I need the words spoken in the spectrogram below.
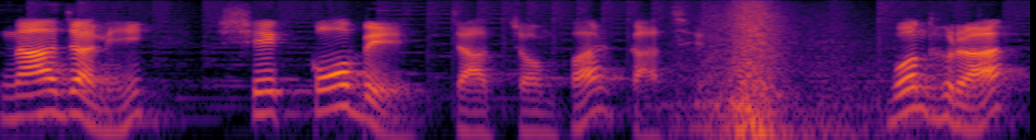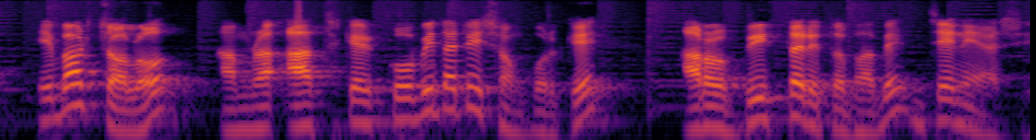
না জানি সে কবে চাঁদ চম্পার কাছে। বন্ধুরা, এবার চলো আমরা আজকের কবিতাটি সম্পর্কে আরও বিস্তারিতভাবে জেনে আসি।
